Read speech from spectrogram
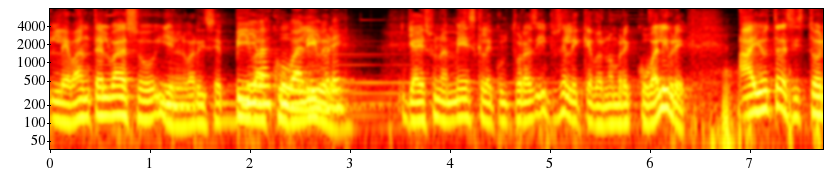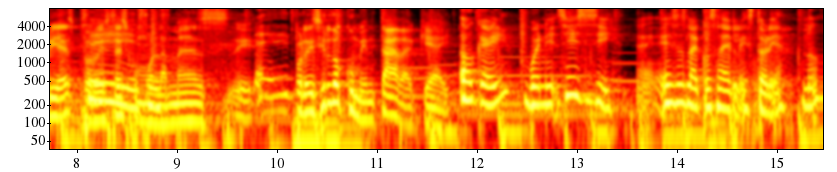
levanta el vaso y en el bar dice Viva, Viva Cuba, Cuba Libre. Libre. Ya es una mezcla de culturas y pues se le quedó el nombre Cuba Libre. Hay otras historias, pero Sí, esta es como sí, la más, eh, Eh, por decir, documentada que hay. Ok, bueno, sí, sí, sí. Eh, Esa es la cosa de la historia, ¿no?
